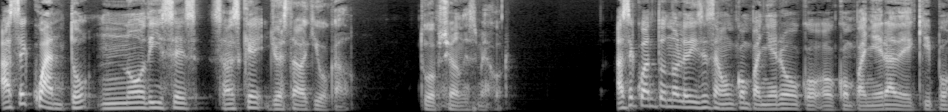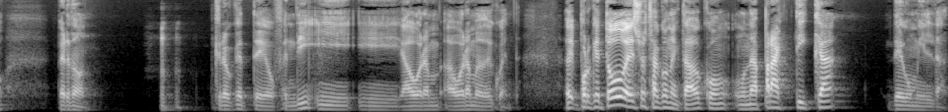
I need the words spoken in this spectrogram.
¿hace cuánto no dices, sabes qué, yo estaba equivocado? Tu opción es mejor. ¿Hace cuánto no le dices a un compañero o, co- o compañera de equipo, perdón, creo que te ofendí y, y ahora, ahora me doy cuenta? Eh, Porque todo eso está conectado con una práctica de humildad.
